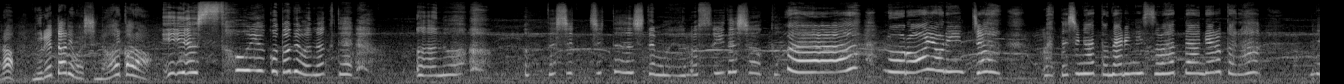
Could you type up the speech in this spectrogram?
から濡れたりはしないから。いえそういうことではなくてあの私辞退してもよろしいでしょうか？ああ乗ろうよりんちゃん。私が隣に座ってあげるから。ね？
